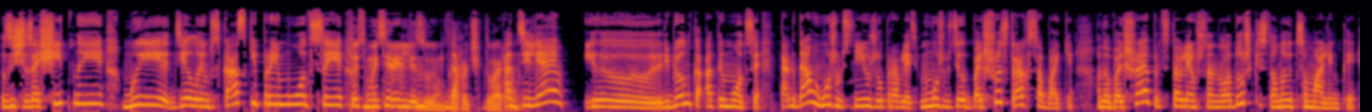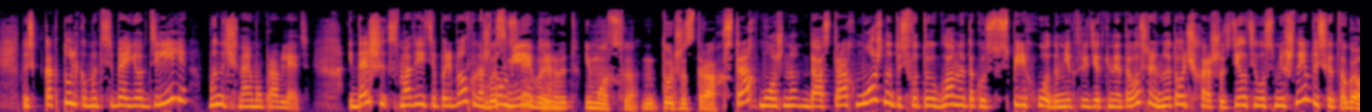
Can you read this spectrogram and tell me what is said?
защитные, мы делаем сказки про эмоции. То есть материализуем, да. короче говоря. Отделяем ребенка от эмоций. Тогда мы можем с ней уже управлять. Мы можем сделать большой страх собаки. Она большая, представляем, что она на ладошке становится маленькой. То есть как только мы от себя ее отделили, мы начинаем управлять. И дальше смотрите по ребенку, на что он реагирует. эмоцию, тот же страх. Страх можно, да, страх можно. То есть вот главное такой с переходом. Некоторые детки на это острове, но это очень хорошо. Сделать его смешным, то есть это такое,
